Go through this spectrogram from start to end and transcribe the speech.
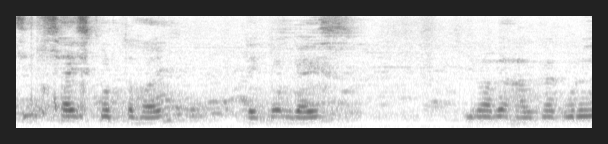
চিপ সাইজ করতে হয়, দেখবেন গাইস কীভাবে হালকা করে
